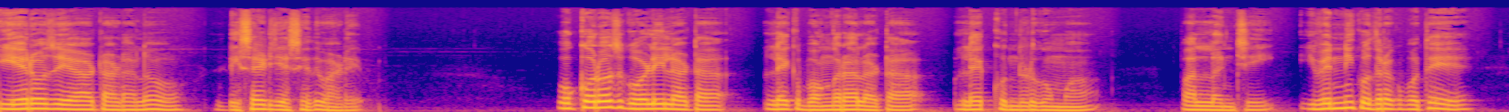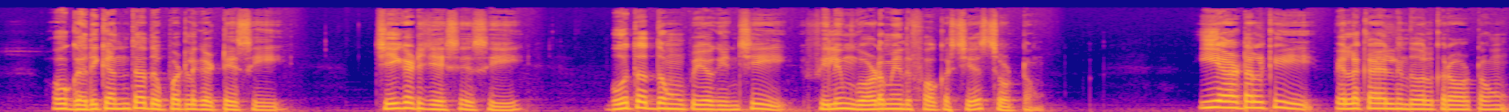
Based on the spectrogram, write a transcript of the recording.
ఏ రోజు ఏ ఆట ఆడాలో డిసైడ్ చేసేది వాడే. ఒక్కో రోజు గోళీలాట లేక బొంగరాలాట లేక కుందుడు గుమ్మ పల్లంచి ఇవన్నీ కుదరకపోతే ఓ గదికంతా దుప్పట్లు కట్టేసి చీకటి చేసేసి భూతద్దం ఉపయోగించి ఫిలిం గోడ మీద ఫోకస్ చేసి చూడటం. ఈ ఆటలకి పిల్లకాయల్ని దోలుకురావటం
